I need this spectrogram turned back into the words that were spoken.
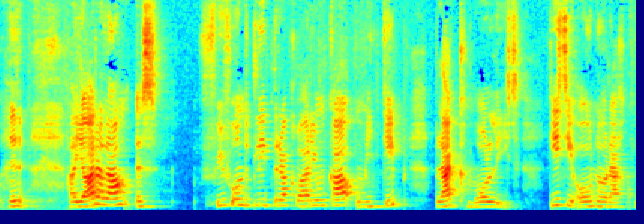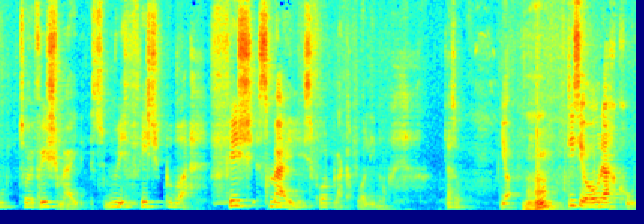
habe jahrelang ein 500 Liter Aquarium gehabt und mein Tipp Black Mollies. Die sind auch noch recht cool. Zwei Smileys, Fish, Fish Smileys vor Black Molly noch. Also, ja. Die sind auch recht cool.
